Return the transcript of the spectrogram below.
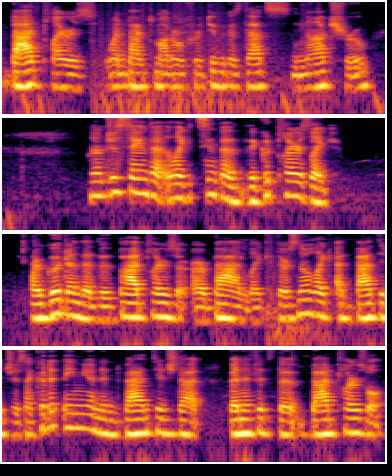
bad players went back to Modern Warfare 2 because that's not true. But I'm just saying that, like, it seems that the good players, like, are good and that the bad players are, are bad. Like, there's no, like, advantages. I couldn't name you an advantage that benefits the bad players. Well,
